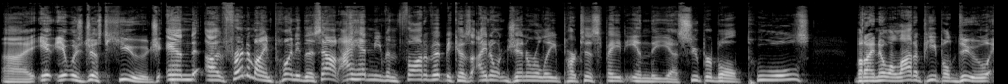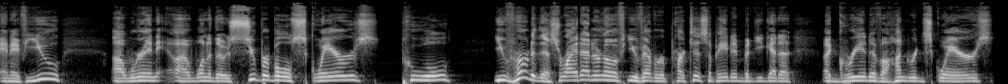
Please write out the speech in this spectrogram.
uh, it, it, was just huge. And a friend of mine pointed this out. I hadn't even thought of it because I don't generally participate in the uh, Super Bowl pools, but I know a lot of people do. And if you uh, were in uh, one of those Super Bowl squares pool, you've heard of this, right? I don't know if you've ever participated, but you get a, a grid of 100 squares,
